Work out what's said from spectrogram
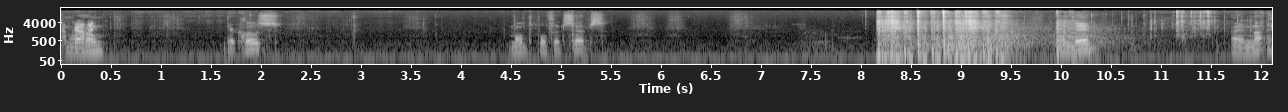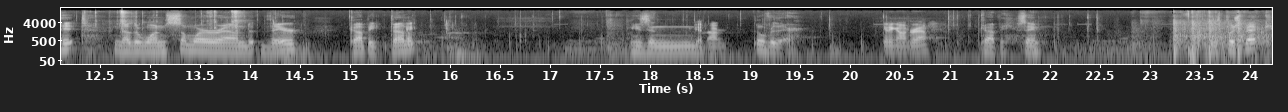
I'm More coming. home. They're close. Multiple footsteps. One dead. I am not hit. Another one somewhere around there. Copy. Found him. He's in on, over there. getting on ground. Copy. Same. He's pushed back.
